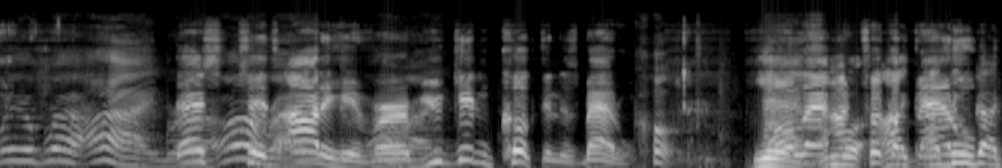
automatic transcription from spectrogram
Well, bro, all right, bro. That shit's right. out of here, Verb. All right. You getting cooked in this battle. cooked. Yeah, all that. I'm I a- took a I- I battle. do got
